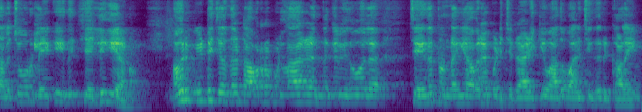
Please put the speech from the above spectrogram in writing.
തലച്ചോറിലേക്ക് ഇത് ചെല്ലുകയാണ്. അവർ വീട്ടിൽ ചെന്നിട്ട് അവരുടെ പിള്ളേർ എന്തെങ്കിലും ഇതുപോലെ ചെയ്തിട്ടുണ്ടെങ്കിൽ അവരെ പിടിച്ചിട്ട് അഴിക്കും അത് വലിച്ചു കയറി കളയും.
